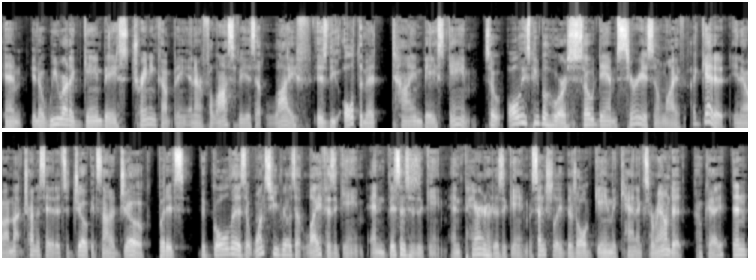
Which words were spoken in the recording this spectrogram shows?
And you know, we run a game-based training company, and our philosophy is that life is the ultimate time-based game. So all these people who are so damn serious in life, I get it. You know, I'm not trying to say that it's a joke. It's not a joke, but it's the goal is that once you realize that life is a game and business is a game and parenthood is a game, essentially there's all game mechanics around it, okay? Then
